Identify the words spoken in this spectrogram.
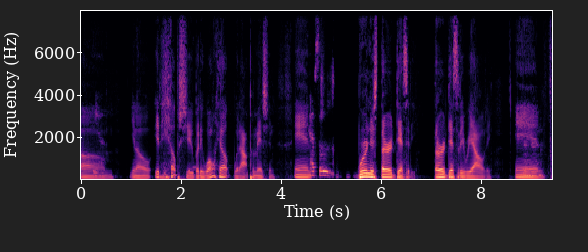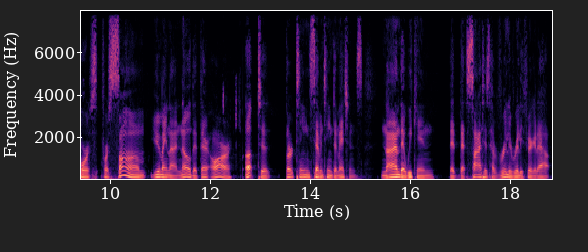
Um, You know, it helps you, but it won't help without permission. And Absolutely. we're in this third density, third density reality. And for for some, you may not know that there are up to 13, 17 dimensions, nine that we can that that scientists have really really figured out.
